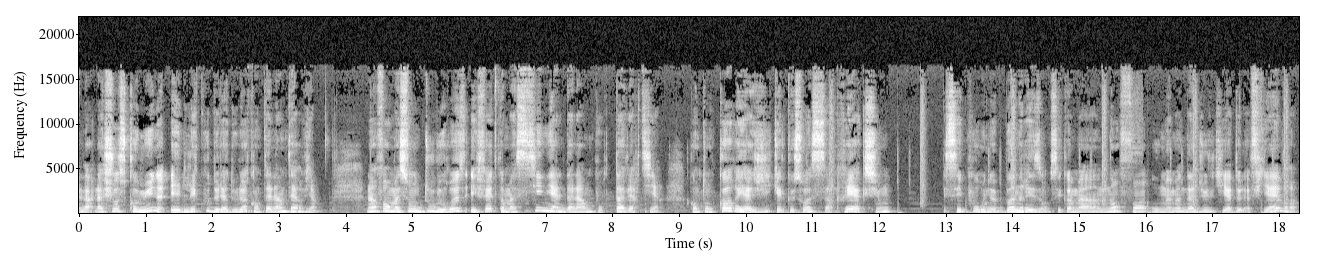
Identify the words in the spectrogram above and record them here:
la chose commune est l'écoute de la douleur quand elle intervient. L'information douloureuse est faite comme un signal d'alarme pour t'avertir. Quand ton corps réagit, quelle que soit sa réaction, c'est pour une bonne raison. C'est comme un enfant ou même un adulte qui a de la fièvre.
